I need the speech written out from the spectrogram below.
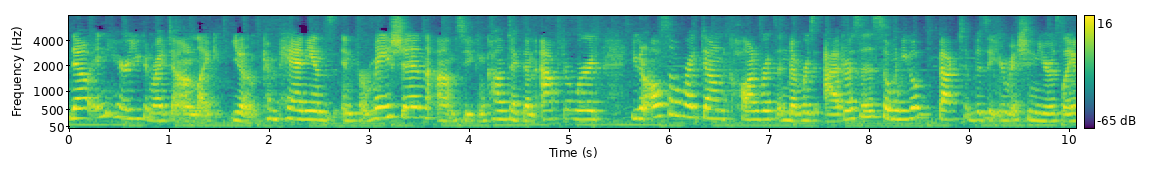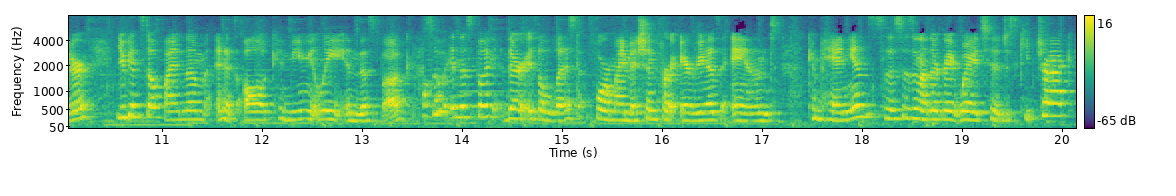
Now in here you can write down like, you know, companions information um, so you can contact them afterward. You can also write down converts and members addresses so when you go back to visit your mission years later, you can still find them and it's all conveniently in this book. Also in this book there is a list for my mission for areas and companions so this is another great way to just keep track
